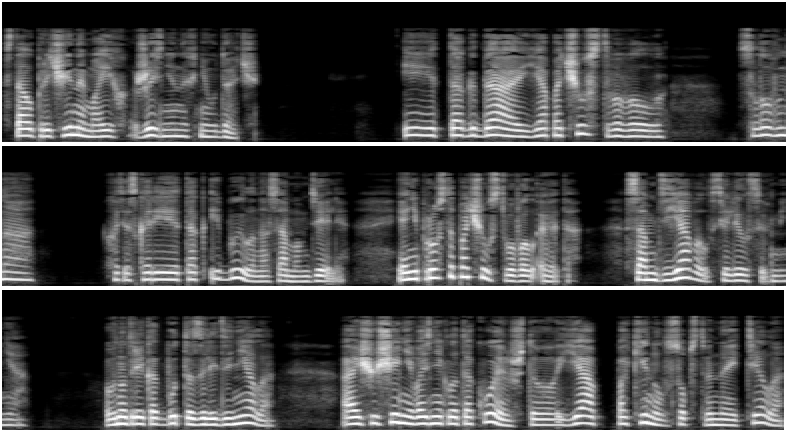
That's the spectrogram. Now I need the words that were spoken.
стал причиной моих жизненных неудач. И тогда я почувствовал, словно, хотя скорее так и было на самом деле, я не просто почувствовал это, сам дьявол вселился в меня. Внутри как будто заледенело, а ощущение возникло такое, что я покинул собственное тело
